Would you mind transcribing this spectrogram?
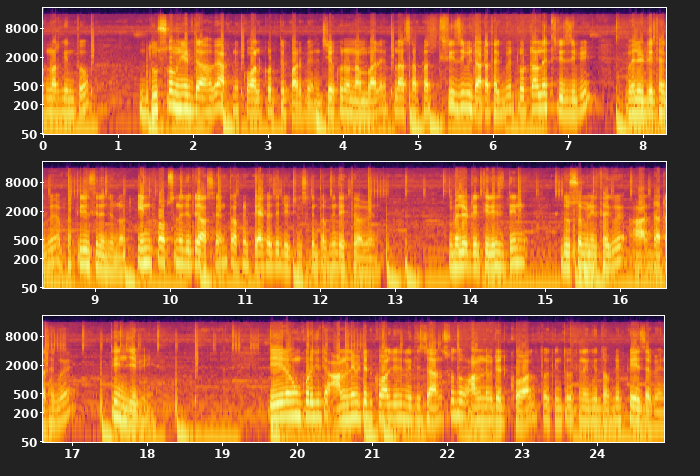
আপনার কিন্তু দুশো মিনিট দেওয়া হবে আপনি কল করতে পারবেন যে কোনো নাম্বারে প্লাস আপনার থ্রি জিবি ডাটা থাকবে টোটালে থ্রি জিবি ভ্যালিডিটি থাকবে আপনার তিরিশ দিনের জন্য। ইনফো অপশানে যদি আসেন তো আপনি প্যাকেজের ডিটেলস কিন্তু আপনি দেখতে পাবেন। ভ্যালিডিটি তিরিশ দিন দুশো মিনিট থাকবে আর ডাটা থাকবে তিন জিবি এইরকম করে যদি আনলিমিটেড কল যদি নিতে চান, শুধু আনলিমিটেড কল তো কিন্তু এখানে কিন্তু আপনি পেয়ে যাবেন।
